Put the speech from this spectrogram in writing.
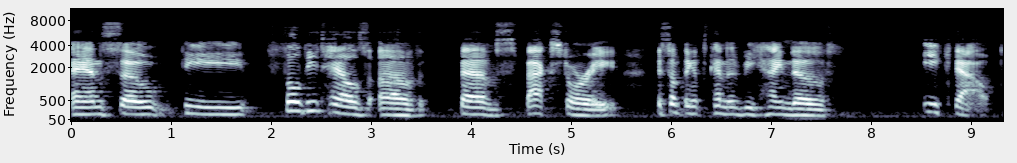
And so the full details of Bev's backstory is something that's going to be kind of eked out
